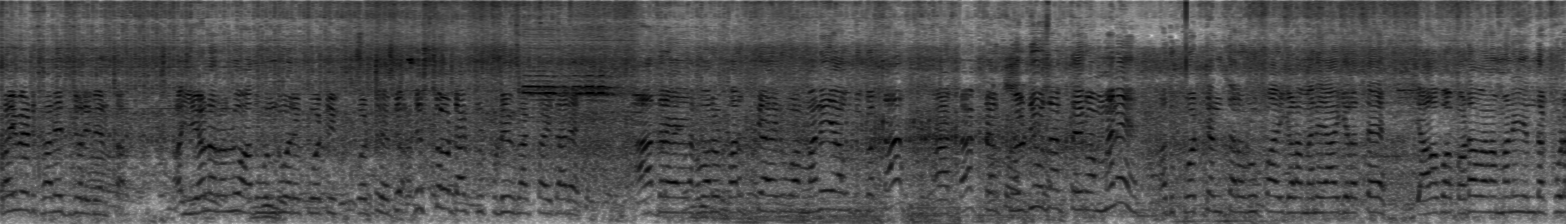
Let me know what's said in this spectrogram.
ಪ್ರೈವೇಟ್ ಕಾಲೇಜ್ಗಳಿವೆ ಅಂತ. ಆ ಏಳರಲ್ಲೂ ಅದು ಒಂದೂವರೆ ಕೋಟಿ ಕೊಟ್ಟು ಅದು- ಅದೆಷ್ಟೋ ಡಾಕ್ಟರ್ ಪ್ರೊಡ್ಯೂಸ್ ಆಗ್ತಾ ಇದ್ದಾರೆ. ಆದರೆ ಅವರು ಬರ್ತಾ ಇರುವ ಮನೆ ಯಾವುದು ಗೊತ್ತಾ? ಆ ಡಾಕ್ಟರ್ ಪ್ರೊಡ್ಯೂಸ್ ಆಗ್ತಾ ಇರುವ ಮನೆ, ಅದು ಕೋಟ್ಯಂತರ ರೂಪಾಯಿಗಳ ಮನೆ ಆಗಿರುತ್ತೆ. ಯಾವ ಬಡವನ ಮನೆಯಿಂದ ಕೂಡ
